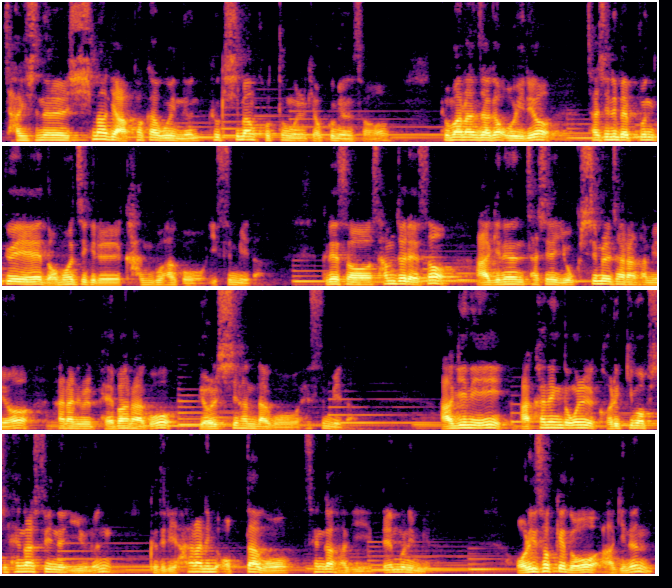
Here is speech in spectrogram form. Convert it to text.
자신을 심하게 압박하고 있는 극심한 고통을 겪으면서 교만한 자가 오히려 자신이 베푼 꾀에 넘어지기를 간구하고 있습니다. 그래서 3절에서 아기는 자신의 욕심을 자랑하며 하나님을 배반하고 멸시한다고 했습니다. 악인이 악한 행동을 거리낌 없이 행할 수 있는 이유는 그들이 하나님이 없다고 생각하기 때문입니다. 어리석게도 악인은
